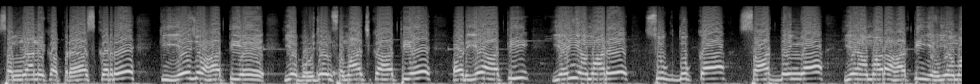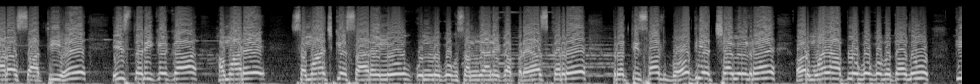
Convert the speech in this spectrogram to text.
समझाने का प्रयास कर रहे हैं कि ये जो हाथी है, ये बहुजन समाज का हाथी है और ये हाथी यही हमारे सुख दुख का साथ देगा। ये हमारा हाथी, यही हमारा साथी है। इस तरीके का हमारे समाज के सारे लोग उन लोगों को समझाने का प्रयास कर रहे हैं। प्रतिशत बहुत ही अच्छा मिल रहा है और मैं आप लोगों को बता दूँ कि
